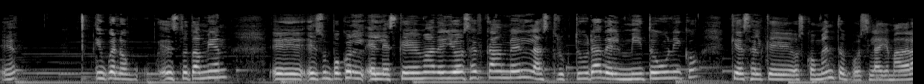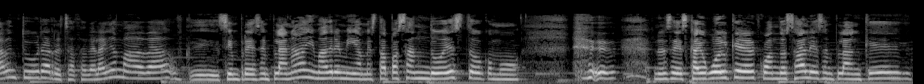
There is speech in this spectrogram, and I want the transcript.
¿eh? Y bueno, esto también eh, es un poco el, esquema de Joseph Campbell, la estructura del mito único, que es el que os comento, pues la llamada a la aventura, rechazo de la llamada, siempre es en plan, ay madre mía, me está pasando esto, como, no sé, Skywalker cuando sales, en plan, ¿qué,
